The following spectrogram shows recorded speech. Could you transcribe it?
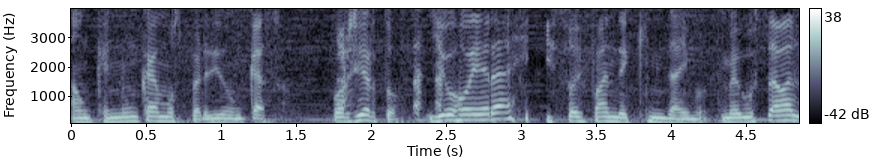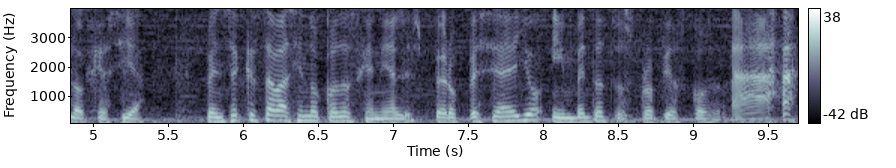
aunque nunca hemos perdido un caso. Por cierto, yo era y soy fan de King Diamond, me gustaba lo que hacía. Pensé que estaba haciendo cosas geniales, pero pese a ello, inventa tus propias cosas. Ah,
